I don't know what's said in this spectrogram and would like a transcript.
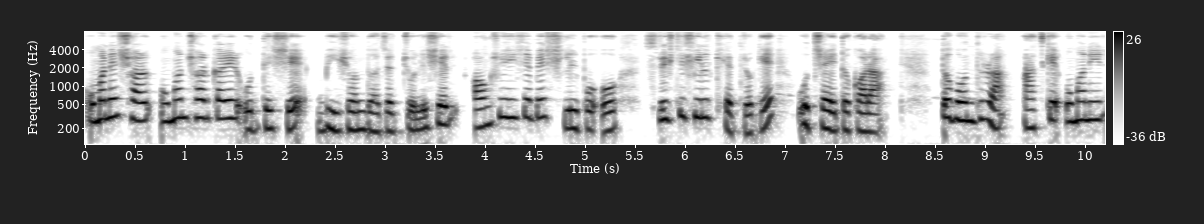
ওমানের ওমান সরকারের উদ্দেশ্যে ভীষণ দু হাজার চল্লিশের অংশ হিসেবে শিল্প ও সৃষ্টিশীল ক্ষেত্রকে উৎসাহিত করা। তো বন্ধুরা, আজকে ওমানির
